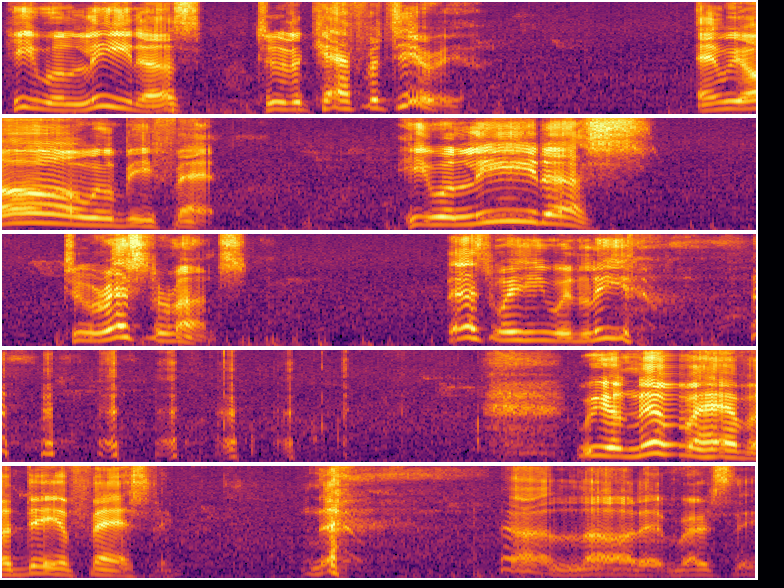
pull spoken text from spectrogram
he will lead us to the cafeteria. And we all will be fat. He will lead us to restaurants. That's where he would lead. we'll never have a day of fasting. oh, Lord have mercy.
